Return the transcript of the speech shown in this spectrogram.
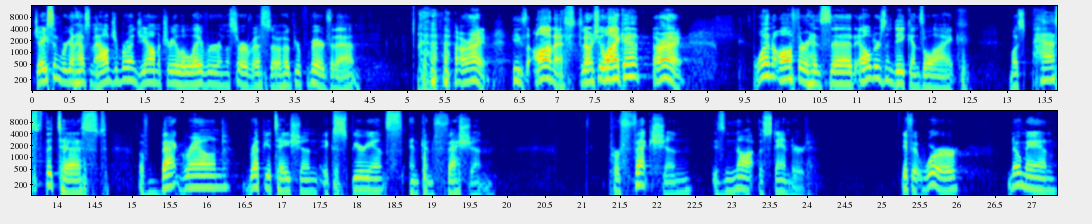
Jason, we're going to have some algebra and geometry a little later in the service, so I hope you're prepared for that. All right. He's honest. Don't you like it? All right. One author has said elders and deacons alike must pass the test of background, reputation, experience, and confession. Perfection is not the standard. If it were, no man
